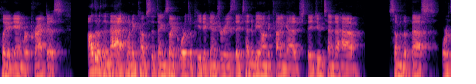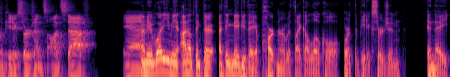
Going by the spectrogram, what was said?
play a game or practice. Other than that, when it comes to things like orthopedic injuries, they tend to be on the cutting edge. They do tend to have some of the best orthopedic surgeons on staff and I mean, what do you mean? I don't think they're, I think maybe they partner with like a local orthopedic surgeon and they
